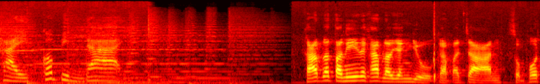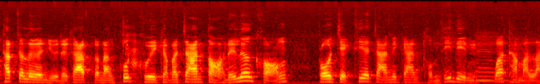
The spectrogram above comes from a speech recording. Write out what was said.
ครๆ ก็บินได้ ครับ แล้วตอนนี้นะครับเรายังอยู่กับอาจารย์สมโพธิทัพเจริญอยู่นะครับกำลังพูดค่ะคุยกับอาจารย์ต่อในเรื่องของโปรเจกต์ที่อาจารย์มีการถมที่ดินอืมว่าทำอะไร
